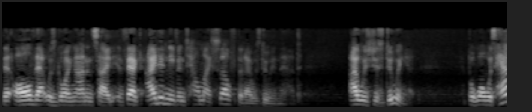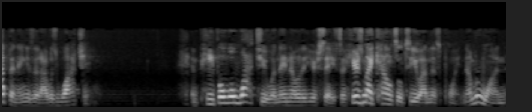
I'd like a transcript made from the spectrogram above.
that all of that was going on inside. In fact, I didn't even tell myself that I was doing that. I was just doing it. But what was happening is that I was watching. And people will watch you when they know that you're safe. So here's my counsel to you on this point. Number one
